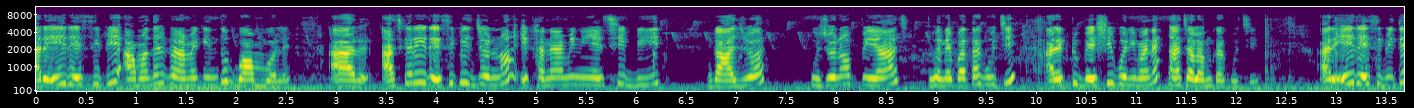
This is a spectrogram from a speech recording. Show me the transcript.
আর এই রেসিপি আমাদের গ্রামে কিন্তু বম বলে। আর আজকের এই রেসিপির জন্য এখানে আমি নিয়েছি বিট, গাজর, কুচনো পেঁয়াজ, ধনেপাতা কুচি, আর একটু বেশি পরিমাণে কাঁচা লঙ্কা কুচি। আর এই রেসিপিতে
